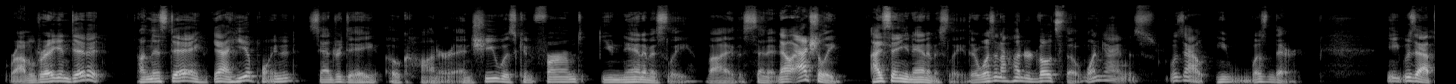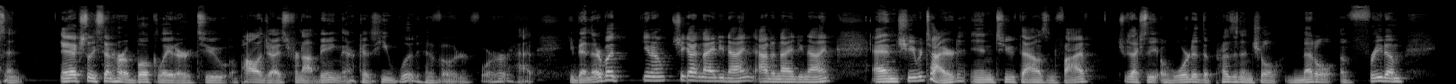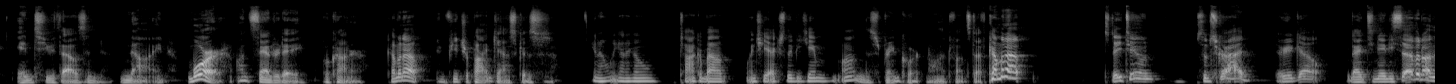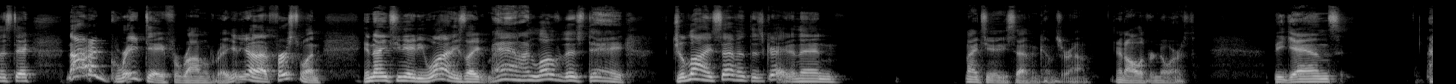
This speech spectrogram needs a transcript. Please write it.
Ronald Reagan did it on this day. Yeah, he appointed Sandra Day O'Connor, and she was confirmed unanimously by the Senate. Now, actually, I say unanimously. There wasn't 100 votes, though. One guy was was out. He wasn't there. He was absent. I actually sent her a book later to apologize for not being there because he would have voted for her had he been there. But, you know, she got 99 out of 99 and she retired in 2005. She was actually awarded the Presidential Medal of Freedom in 2009. More on Sandra Day O'Connor coming up in future podcasts because, you know, we got to go talk about when she actually became on the Supreme Court and all that fun stuff. Coming up. Stay tuned. Subscribe. There you go. 1987 on this day. Not a great day for Ronald Reagan. You know, that first one in 1981, he's like, man, I love this day. July 7th is great. And then 1987 comes around and Oliver North begins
